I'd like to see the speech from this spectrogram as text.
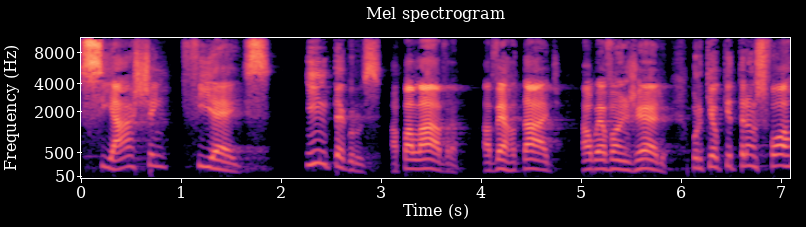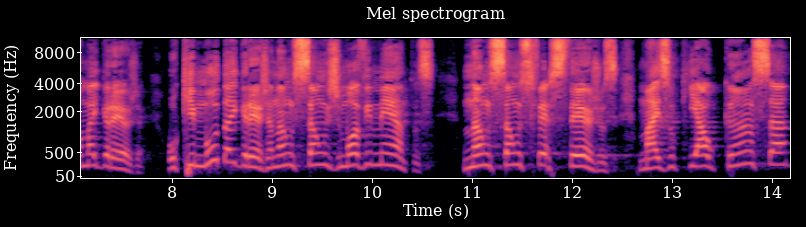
se achem fiéis, íntegros à palavra, à verdade, ao evangelho, porque o que transforma a igreja, o que muda a igreja não são os movimentos, não são os festejos, mas o que alcança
